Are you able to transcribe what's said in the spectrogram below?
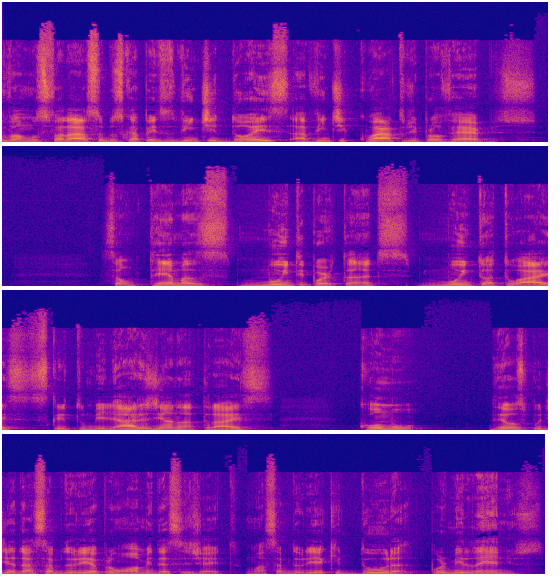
vamos falar sobre os capítulos 22 a 24 de Provérbios. São temas muito importantes, muito atuais, escritos milhares de anos atrás, como Deus podia dar sabedoria para um homem desse jeito, uma sabedoria que dura por milênios.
